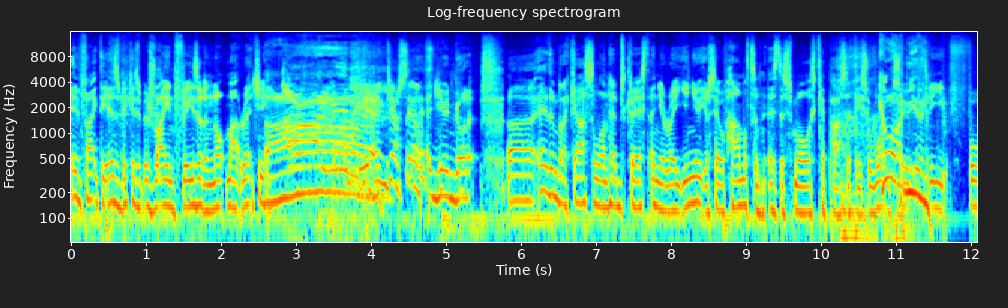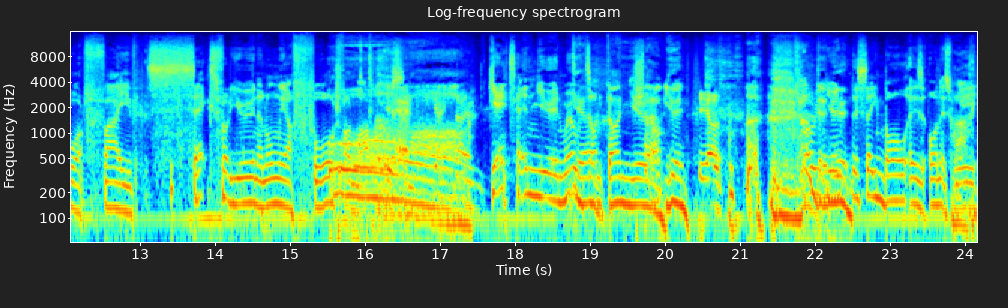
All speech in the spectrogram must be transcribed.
in fact, he is because it was Ryan Fraser and not Matt Ritchie. Ah, you Yeah. named yourself. And Ewan got it. Uh, Edinburgh Castle on Hibs Crest, and you're right, you knew it yourself. Hamilton is the smallest capacity. So one, on, two, Ewan. three, four, five, six for Ewan, and only a four for Mark. Get in, Ewan. Well Yeah, done. done, Ewan. Shut up, Ewan. Well, down, Ewan, Ewan. the sign ball is on its ah, way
